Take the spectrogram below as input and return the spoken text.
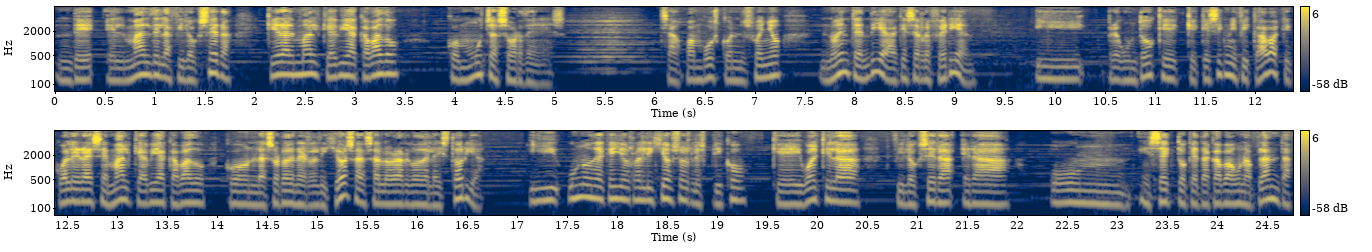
de el mal de la filoxera, que era el mal que había acabado con muchas órdenes. San Juan Bosco en el sueño no entendía a qué se referían y preguntó qué significaba, que cuál era ese mal que había acabado con las órdenes religiosas a lo largo de la historia. Y uno de aquellos religiosos le explicó que igual que la filoxera era un insecto que atacaba una planta,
